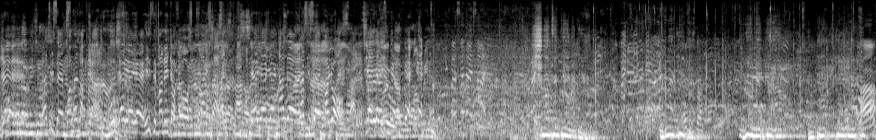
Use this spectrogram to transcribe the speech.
yeah, yeah, that is uh. Yeah, yeah, yeah, he's the manager for. Yeah, yeah, yeah, and uh, that is uh. Yeah, yeah, and power 啊？啊？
